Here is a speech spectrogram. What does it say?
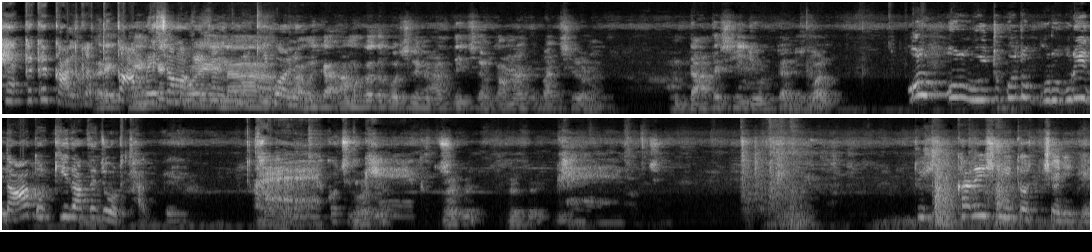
খ্যাক খ্যাক কালকে কামড়েছে আমাকে কি বলো? আমি আমাকে তো করছিলাম হাত দিচ্ছিলাম কামড়াতে পারছিল না। দাঁতে সেই জোরটা নেই বল। ওর ওর ওইটুকু তো গুড়গুড়ি দাঁত ওর কি দাঁতে জোর থাকবে। তুই শিক্ষা দিস নি তোর চেরিকে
